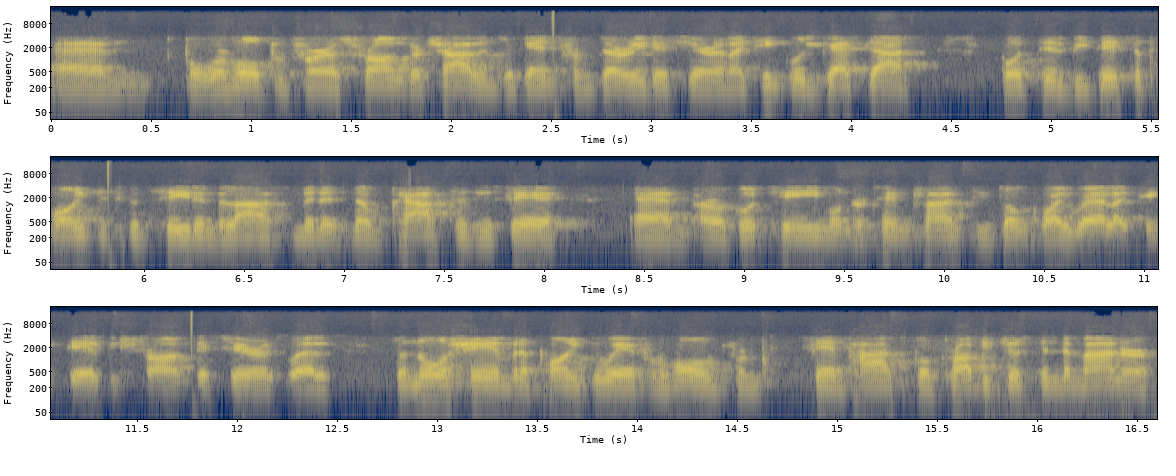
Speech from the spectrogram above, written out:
Um, but we're hoping for a stronger challenge again from Derry this year, and I think we'll get that but they'll be disappointed to concede in the last minute. Now, Pats, as you say, um, are a good team under Tim Clancy's done quite well. I think they'll be strong this year as well. So no shame in a point away from home from St. Pat's, but probably just in the manner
